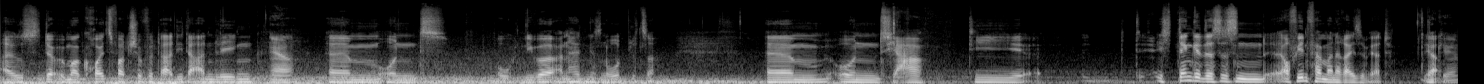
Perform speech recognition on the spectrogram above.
Also es sind ja immer Kreuzfahrtschiffe da, die da anlegen. Ja. Ähm, und oh, lieber anhalten, hier ist ein Rotblitzer. Ähm, und ja, die ich denke, das ist ein, auf jeden Fall mal eine Reise wert. Ja, Okay.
